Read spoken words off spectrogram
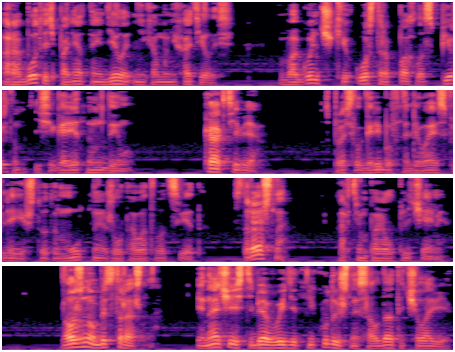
А работать, понятное дело, никому не хотелось. В вагончике остро пахло спиртом и сигаретным дымом. «Как тебе?» – спросил Грибов, наливая из фляги что-то мутное, желтоватого цвета. «Страшно?» – Артем пожал плечами. «Должно быть страшно. Иначе из тебя выйдет никудышный солдат и человек.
